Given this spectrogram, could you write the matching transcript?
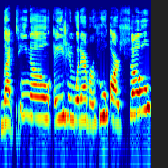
Latino, Asian, whatever, who are so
